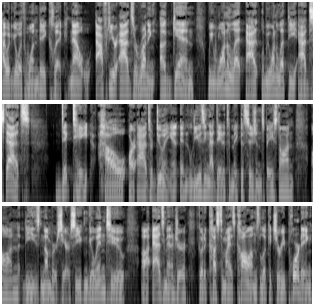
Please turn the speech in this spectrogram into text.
I would go with one day click. Now, after your ads are running, again, we want to let ad, we want to let the ad stats dictate how our ads are doing and, and, using that data to make decisions based on on these numbers here. So you can go into uh, ads manager go to customize columns look at your reporting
